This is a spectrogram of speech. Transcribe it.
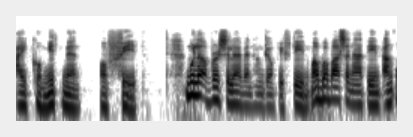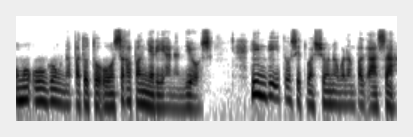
ay commitment of faith. Mula verse 11 hanggang 15, mababasa natin ang umuugong na patutuo sa kapangyarihan ng Diyos. Hindi ito sitwasyon na walang pag-asa.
